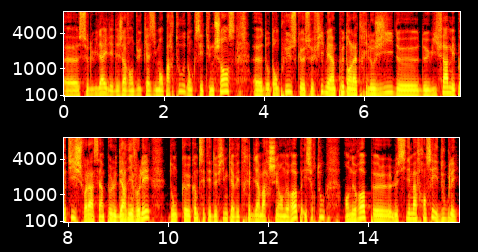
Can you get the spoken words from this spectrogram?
Euh, Celui-là, il est déjà vendu quasiment partout, donc c'est une chance. Euh, D'autant plus que ce film est un peu dans la trilogie de, de Huit femmes et Potiche. Voilà, c'est un peu le dernier volet. Donc, euh, comme c'était deux films qui avaient très bien marché en Europe, et surtout en Europe, euh, le cinéma français est doublé.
